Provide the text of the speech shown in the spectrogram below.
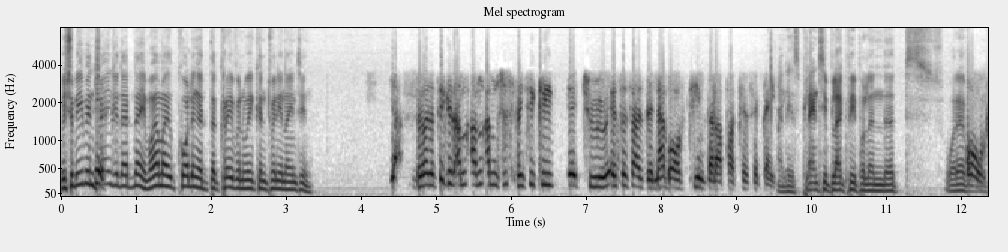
we should be even Yes. changing that name. Why am I calling it the Craven Week in 2019? But the thing is, I'm, I'm, I'm just basically uh, to emphasize the number of teams that are participating. And there's plenty black people in that, whatever. Oh,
